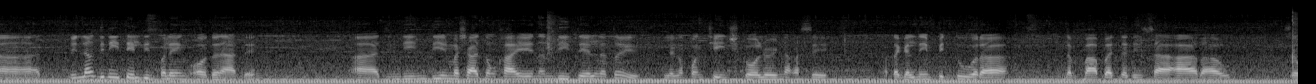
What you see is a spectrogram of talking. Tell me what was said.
At yun lang, dinetail din pala yung auto natin. At hindi, hindi masyadong kaya ng detail na to eh. Talagang pang change color na kasi matagal na yung pintura, nababad na din sa araw. So,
